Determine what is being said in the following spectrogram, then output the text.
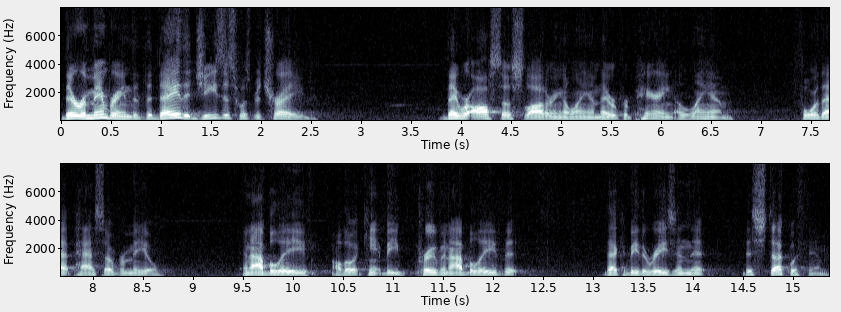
they're remembering that the day that Jesus was betrayed, they were also slaughtering a lamb. They were preparing a lamb for that Passover meal. And I believe, although it can't be proven, I believe that that could be the reason that this stuck with them.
